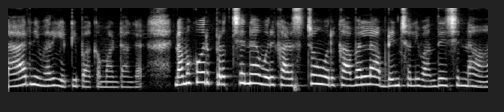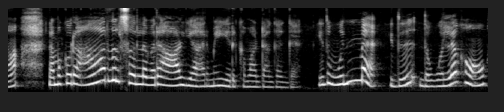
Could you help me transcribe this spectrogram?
யாருன்னு வர எட்டி பார்க்க மாட்டாங்க. நமக்கு ஒரு பிரச்சனை ஒரு கஷ்டம் ஒரு கவலை அப்படின்னு சொல்லி வந்துச்சு வந்துச்சுன்னா நமக்கு ஒரு ஆறுதல் சொல்ல வர ஆள் யாருமே இருக்க மாட்டாங்கங்க. இது உண்மை. இது இந்த உலகம்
